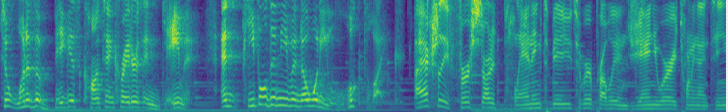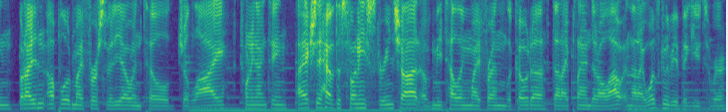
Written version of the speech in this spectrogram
to one of the biggest content creators in gaming. And people didn't even know what he looked like. I actually first started planning to be a YouTuber probably in January 2019, but I didn't upload my first video until July 2019. I actually have this funny screenshot of me telling my friend Lakota that I planned it all out and that I was going to be a big YouTuber,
